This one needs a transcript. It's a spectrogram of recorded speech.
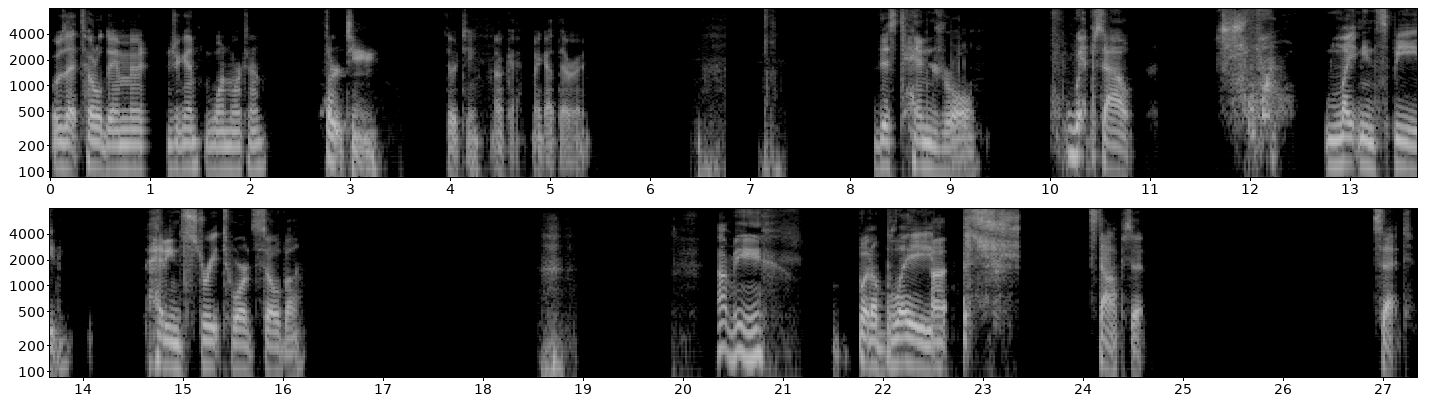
What was that total damage again? One more time. 13. Thirteen. Okay, I got that right. This tendril whips out, lightning speed, heading straight towards Sylva. Not me. but a blade Uh, stops it. Set.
